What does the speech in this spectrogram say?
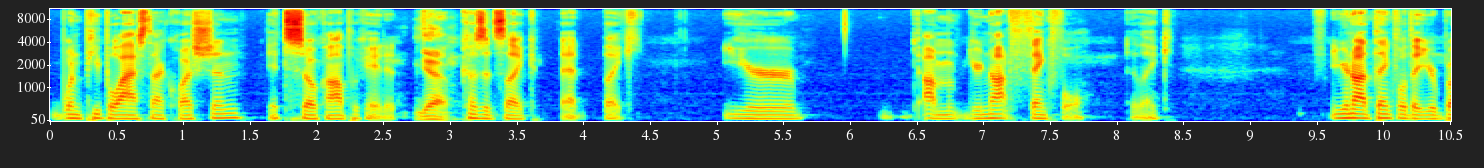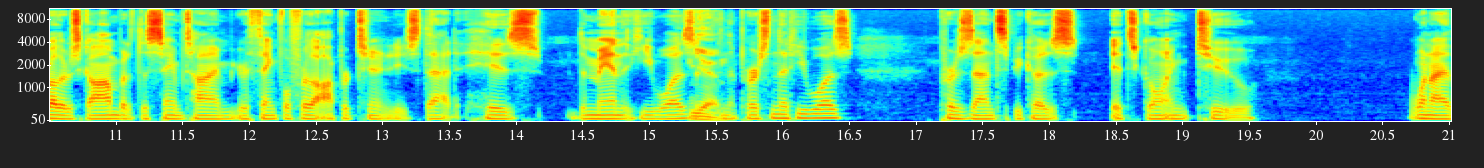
when people ask that question, it's so complicated Yeah. because it's like, at like, you're, I'm, you're not thankful. Like, you're not thankful that your brother's gone, but at the same time, you're thankful for the opportunities that his, the man that he was Yeah. and the person that he was presents because it's going to, when I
